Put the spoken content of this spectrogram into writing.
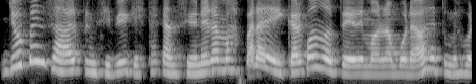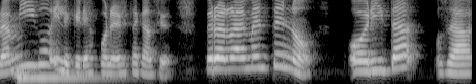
Yo pensaba al principio que esta canción era más para dedicar cuando te enamorabas de tu mejor amigo y le querías poner esta canción, pero realmente no. Ahorita, o sea,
